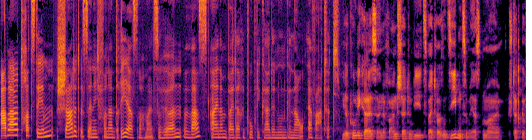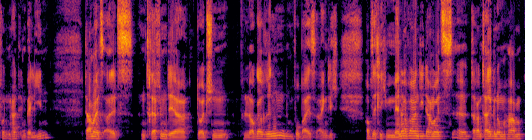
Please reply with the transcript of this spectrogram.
Aber trotzdem schadet es ja nicht von Andreas nochmal zu hören, was einem bei der Republika denn nun genau erwartet. Die Republika ist eine Veranstaltung, die 2007 zum ersten Mal stattgefunden hat in Berlin. Damals als ein Treffen der deutschen Bloggerinnen, wobei es eigentlich hauptsächlich Männer waren, die damals äh, daran teilgenommen haben.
